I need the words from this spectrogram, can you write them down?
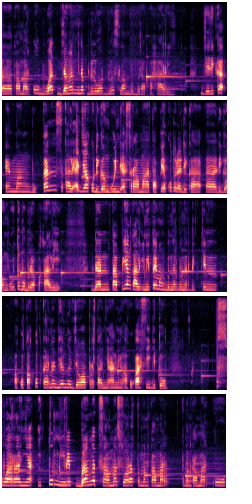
e, kamarku buat jangan nginep di luar dulu selama beberapa hari. Jadi kak emang bukan sekali aja aku digangguin di asrama tapi aku tuh udah di, e, diganggu itu beberapa kali. Dan tapi yang kali ini tuh emang bener-bener bikin aku takut karena dia ngejawab pertanyaan yang aku kasih gitu. Suaranya itu mirip banget sama suara teman kamar teman kamarku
